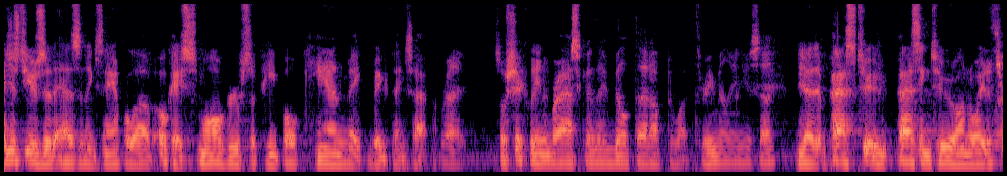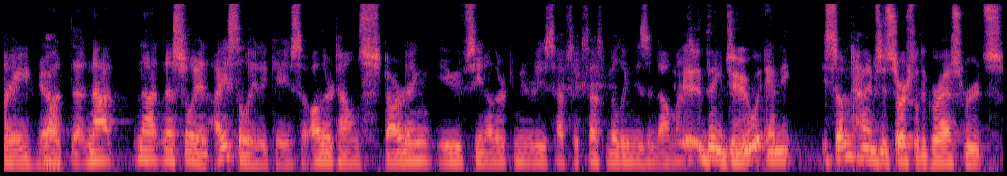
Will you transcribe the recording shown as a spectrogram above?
just use it as an example of okay, small groups of people can make big things happen. Right. So Shickley, Nebraska, they built that up to what three million? You said. Yeah, the past two, passing two on the way to three. Yeah. But uh, not not necessarily an isolated case. So other towns starting. You've seen other communities have success building these endowments. Uh, They do, and sometimes it starts with a grassroots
